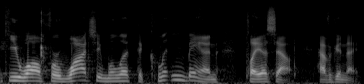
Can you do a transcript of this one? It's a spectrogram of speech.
Thank you all for watching. We'll let the Clinton Band play us out. Have a good night.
